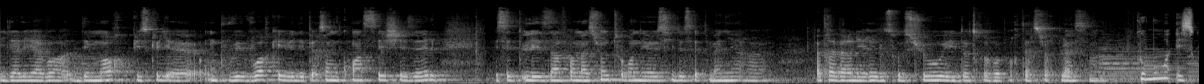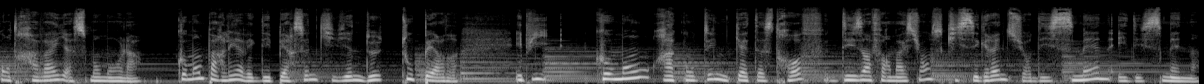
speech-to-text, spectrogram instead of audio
il allait y avoir des morts puisqu'on pouvait voir qu'il y avait des personnes coincées chez elles et les informations tournaient aussi de cette manière euh, à travers les réseaux sociaux et d'autres reporters sur place. Comment est-ce qu'on travaille à ce moment-là? Comment parler avec des personnes qui viennent de tout perdre? Et puis, Comment raconter une catastrophe, des informations qui s'égrènent sur des semaines et des semaines?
